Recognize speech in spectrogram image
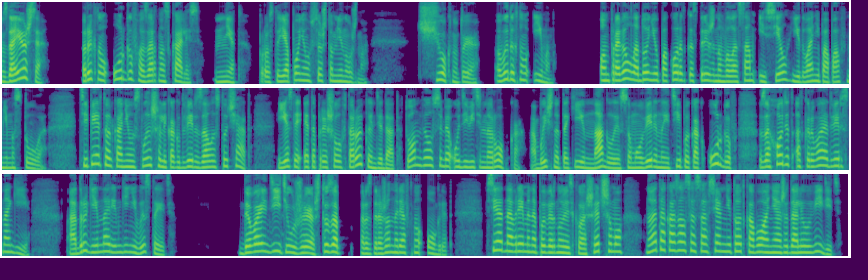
«Сдаешься?» — рыкнул Ургов, азартно скались. «Нет, Просто я понял все, что мне нужно. Чокнутые. Выдохнул Иман. Он провел ладонью по коротко стриженным волосам и сел, едва не попав мимо стула. Теперь только они услышали, как в дверь зала стучат. Если это пришел второй кандидат, то он вел себя удивительно робко. Обычно такие наглые, самоуверенные типы, как Ургов, заходят, открывая дверь с ноги. А другим на ринге не выстоять. «Да войдите уже! Что за...» — раздраженно рявкнул Огрид. Все одновременно повернулись к вошедшему, но это оказался совсем не тот, кого они ожидали увидеть.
